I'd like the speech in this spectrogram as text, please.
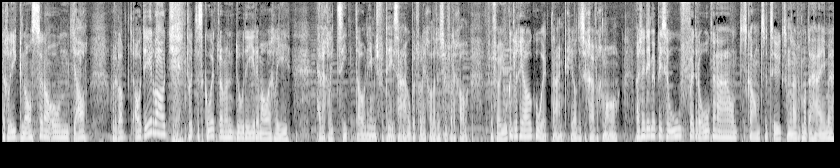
ein bisschen genossen und ja, aber ich glaube, auch dir, Walti, tut das gut, wenn du dir mal ein bisschen, einfach ein bisschen Zeit auch nimmst für dich selber. Vielleicht, oder das ist ja vielleicht auch für viele Jugendliche auch gut, denke ich. Oder sich einfach mal, weißt nicht immer ein bisschen auf, Drogen nehmen und das ganze Zeug, sondern einfach mal daheim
